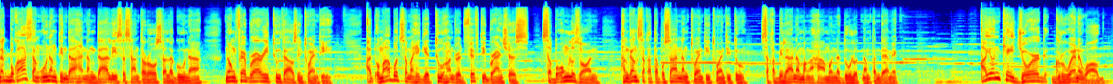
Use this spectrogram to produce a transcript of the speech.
Nagbukas ang unang tindahan ng Dali sa Santa Rosa, Laguna noong February 2020 at umabot sa mahigit 250 branches sa buong Luzon hanggang sa katapusan ng 2022 sa kabila ng mga hamon na dulot ng pandemic. Ayon kay Jorg Gruenewald,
